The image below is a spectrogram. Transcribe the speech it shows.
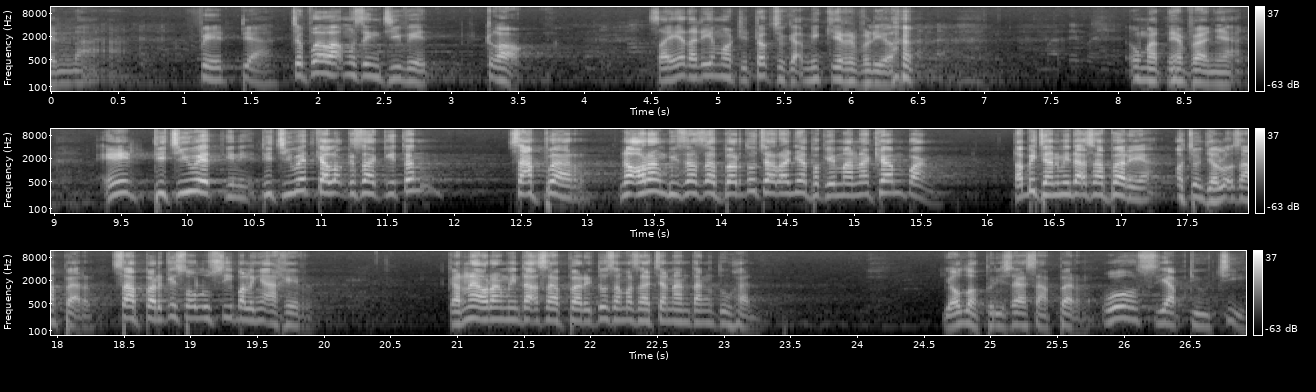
Enak. Beda. Coba awak musim jihad. Dok. Saya tadi mau didok juga mikir beliau. Umatnya banyak. Ini dijiwet gini, dijiwet kalau kesakitan sabar. Nah orang bisa sabar tuh caranya bagaimana gampang. Tapi jangan minta sabar ya, ojo jaluk sabar. Sabar ki solusi paling akhir. Karena orang minta sabar itu sama saja nantang Tuhan. Ya Allah beri saya sabar. Oh siap diuji.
